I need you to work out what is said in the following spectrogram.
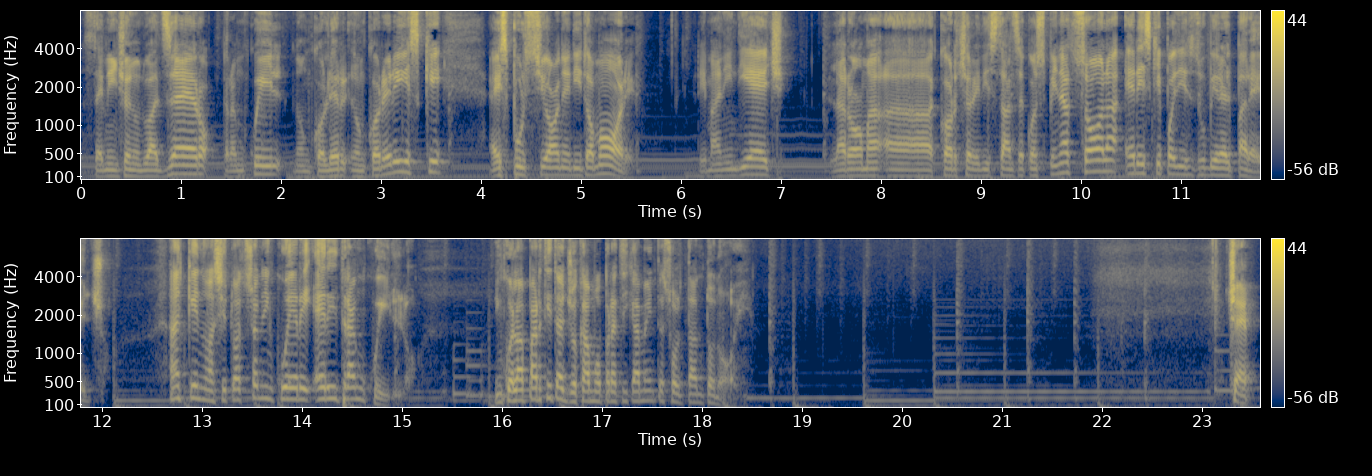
stai vincendo 2-0, tranquillo, non corri, non corri rischi, espulsione di Tomori rimani in 10, la Roma uh, accorcia le distanze con Spinazzola e rischi poi di subire il pareggio. Anche in una situazione in cui eri, eri tranquillo. In quella partita giocammo praticamente soltanto noi. Cioè,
